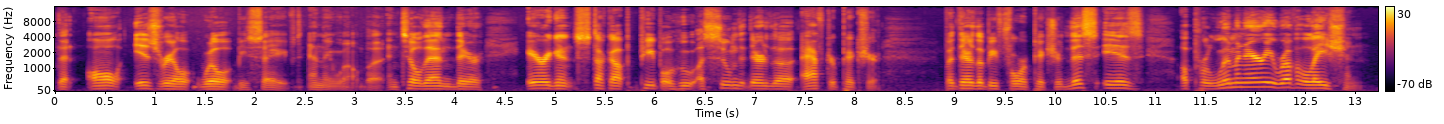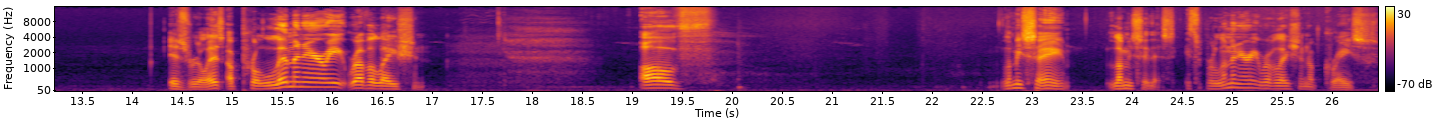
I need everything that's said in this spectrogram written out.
that all Israel will be saved, and they will. But until then, they're arrogant, stuck up people who assume that they're the after picture but they're the before picture. This is a preliminary revelation. Israel is a preliminary revelation of let me say let me say this it's a preliminary revelation of grace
